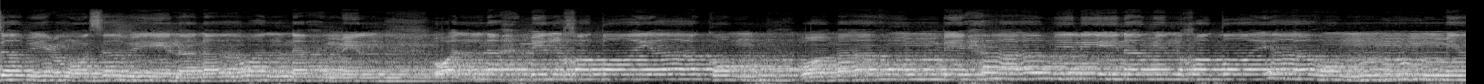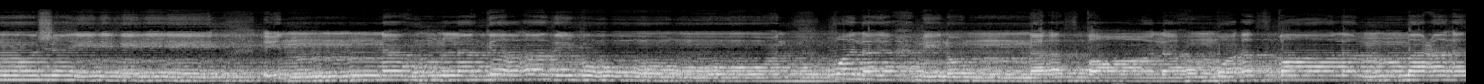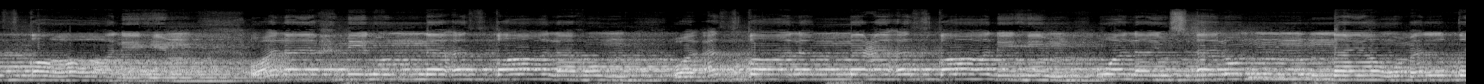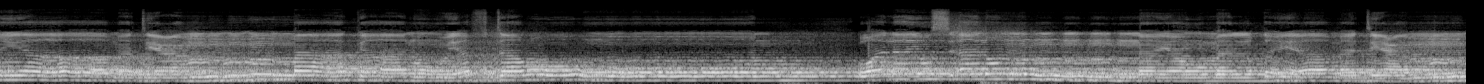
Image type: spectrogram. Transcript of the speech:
اتبعوا سبيلنا ولنحمل ولنحمل خطاياكم لكاذبون وليحملن أثقالهم وأثقالا مع أثقالهم وليحملن أثقالهم وأثقالا مع أثقالهم وليسألن يوم القيامة عما كانوا يفترون يوم القيامة عما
